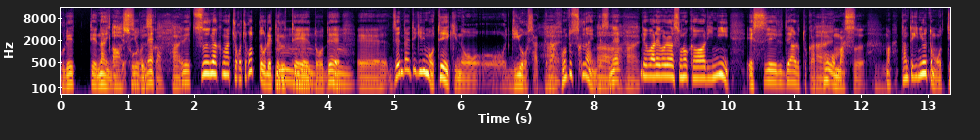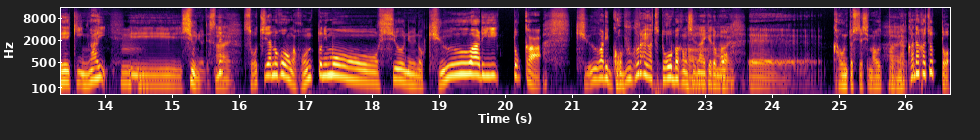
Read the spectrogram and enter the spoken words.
売れてないんあですよね。はい、で通学がちょこちょこっと売れてる程度で、えー全体的にも定期の利用者っていうのははい。本当に少ないんですね。はい。で我々はその代わりに SL であるとかはい。トーマス、まあ、端的に言うともう定期外、うん。えー収入ですね、はい。そちらの方が本当にもう収入の9割とか9割5分ぐらいはちょっとオーバーかもしれないけども、はい。えーカウントしてしまうと、はい。なかなかちょっと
